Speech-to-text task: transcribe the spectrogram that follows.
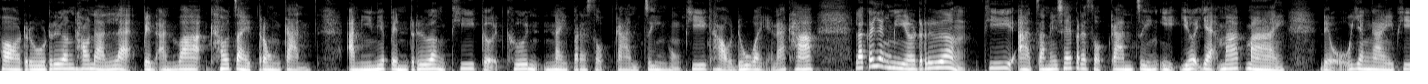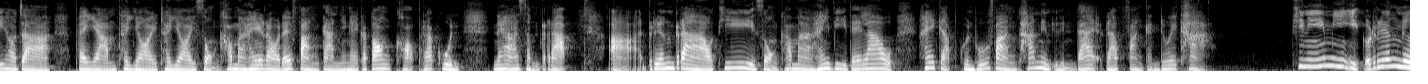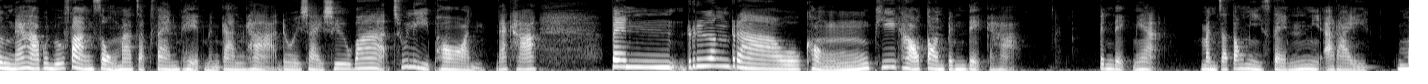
พอรู้เรื่องเท่านั้นแหละเป็นอันว่าเข้าใจตรงกัน อันนี้เนี่ยเป็นเรื่องที่เกิดขึ้นในประสบการณ์จริงของพี่เขาด้วยนะคะ แล้วก็ยังมีเรื่องที่อาจจะไม่ใช่ประสบการณ์จริงอีกเยอะแยะมากมาย เดี๋ยวยังไงพี่เขาจะพยายามทยอยทยอยส่งเข้ามาให้เราได้ฟังกันยังไงก็ต้องขอบพระคุณนะคะสำหรับเรื่องราวที่ส่งเข้ามาให้บีได้เล่า ให้กับคุณผู้ฟังท่านอื่น ๆ ได้รับฟังกันด้วยค่ะ ทีนี้มีอีกเรื่องหนึ่งนะคะ คุณผู้ฟังส่งมาจากแฟนเพจเหมือนกันค่ะ โดยใช้ชื่อว่าชุลีพรนะคะ เป็นเรื่องราวของพี่เขาตอนเป็นเด็กค่ะ เป็นเด็กเนี่ยมันจะต้องมีเซนต์มีอะไร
